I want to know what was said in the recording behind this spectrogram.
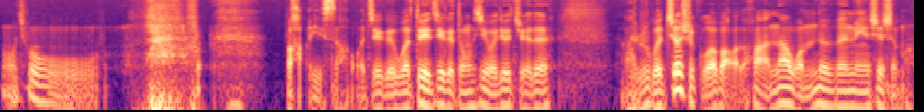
我就 不好意思哈，我这个我对这个东西我就觉得啊，如果这是国宝的话，那我们的文明是什么？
